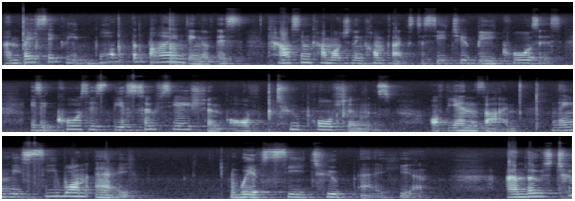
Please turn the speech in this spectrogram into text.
And basically, what the binding of this calcium calmodulin complex to C2b causes is it causes the association of two portions of the enzyme, namely C1a with C2a here. And those two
